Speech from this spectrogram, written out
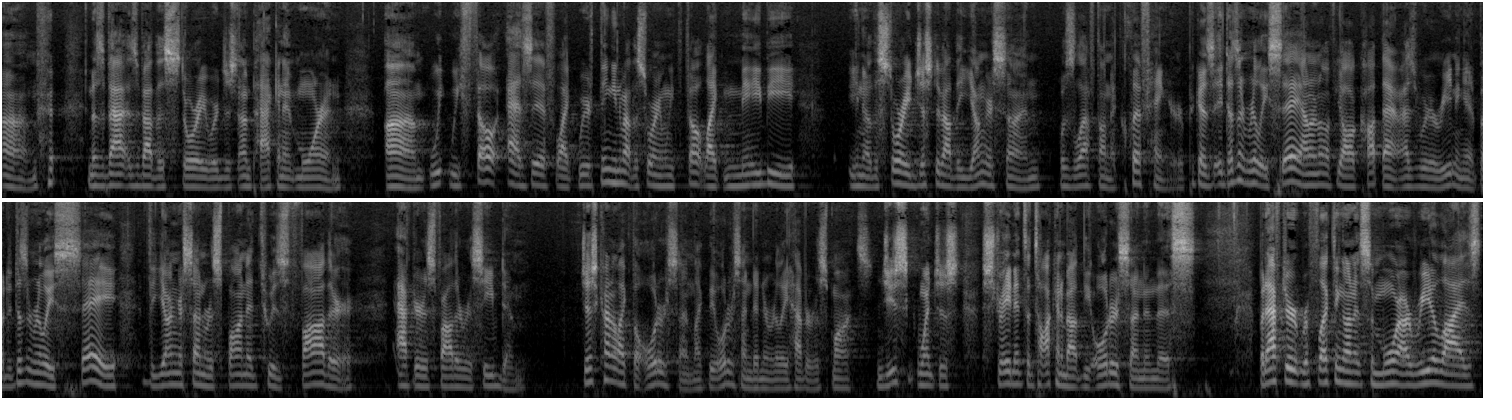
um, and it was about it was about this story. We're just unpacking it more, and um, we we felt as if like we were thinking about the story, and we felt like maybe you know the story just about the younger son was left on a cliffhanger because it doesn't really say. I don't know if y'all caught that as we were reading it, but it doesn't really say if the younger son responded to his father after his father received him just kind of like the older son. Like the older son didn't really have a response. Jesus went just straight into talking about the older son in this. But after reflecting on it some more, I realized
